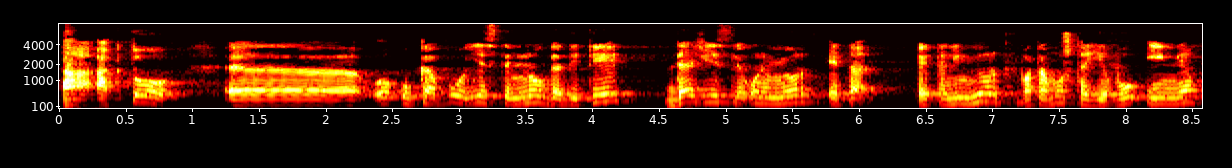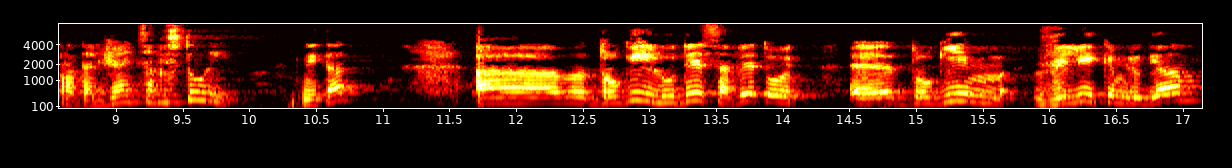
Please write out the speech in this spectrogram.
А, а кто, э, у кого есть много детей, даже если он мертв, это это не мертв, потому что его имя продолжается в истории. Не так? А другие люди советуют э, другим великим людям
